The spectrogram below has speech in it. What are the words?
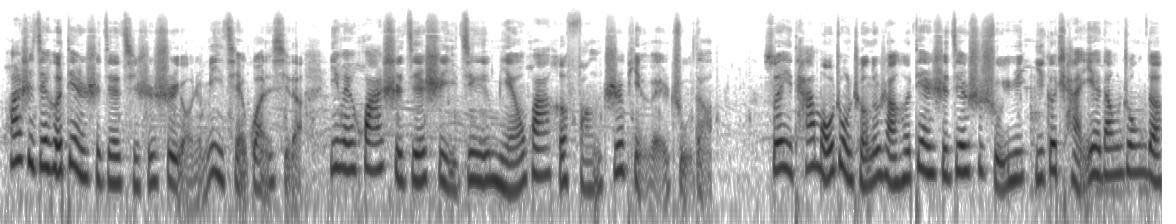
花市街和电视街其实是有着密切关系的，因为花市街是以经营棉花和纺织品为主的。所以它某种程度上和电视街是属于一个产业当中的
